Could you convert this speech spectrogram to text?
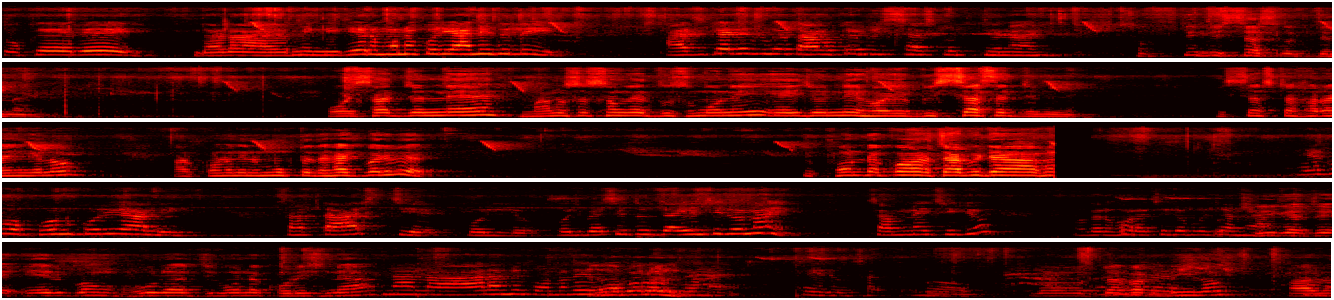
তোকে রে দাদা আমি নিজের মনে করি আনি দিলি। আজকের যুগে কাউকে বিশ্বাস করতে নাই। সত্যি বিশ্বাস করতে নাই। পয়সার জন্যে মানুষের সঙ্গে দুশ্মনী এই জন্যই হয় বিশ্বাসের জন্যে। বিশ্বাসটা হারাই গেল। আর কোনোদিন মুখটা দেখাতে পারবে? তুই ফোনটা কর চাবিটা। দেখো ফোন করি আলি সাতটা আসছে বলল। বলছি বেশি তো যাই ছিল নাই সামনে ছিল। ওদের ঘরে ছিল বলছে আমি ঠিক আছে এরকম ভুল আর জীবনে করিস না। না না আর আমি কোনোদিন করব না। এই দেখো সাতটা টাকাটা দিয়ে দাও। আর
